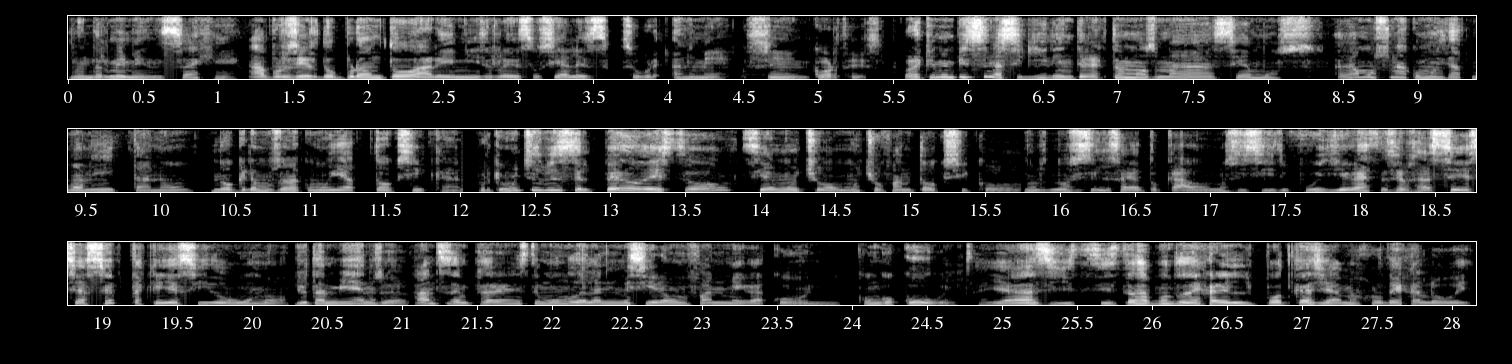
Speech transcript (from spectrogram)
Mandarme mensaje. Ah, por cierto, pronto haré mis redes sociales sobre anime sin cortes. Para que me empiecen a seguir, interactuemos más, seamos, hagamos una comunidad bonita, ¿no? No queremos una comunidad tóxica. Porque muchas veces el pedo de esto, si hay mucho, mucho fan tóxico. No, sé si les haya tocado, no sé si fui, llegaste a ser, o sea, se, se acepta que haya sido uno. Yo también, o sea, antes de empezar en este mundo del anime, sí era un fan mega con, con Goku, güey. O sea, ya, si, si estás a punto de dejar el podcast, ya mejor déjalo, güey.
